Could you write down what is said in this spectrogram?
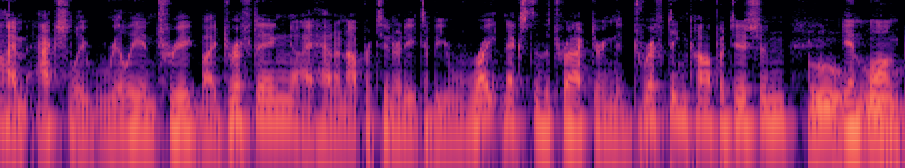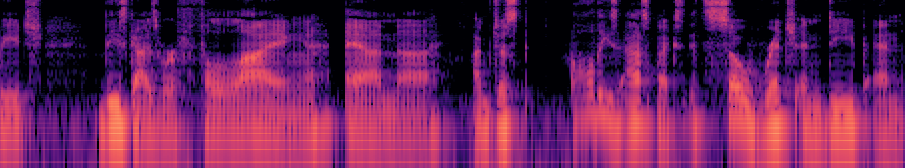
i'm actually really intrigued by drifting i had an opportunity to be right next to the track during the drifting competition in long beach these guys were flying and uh, i'm just all these aspects it's so rich and deep and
